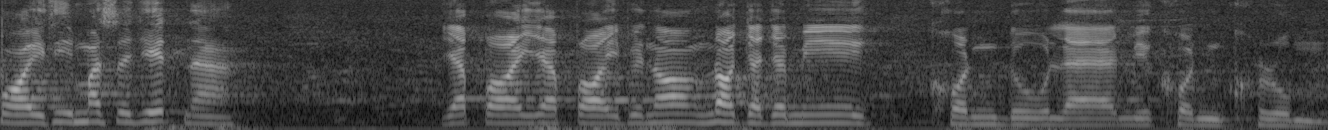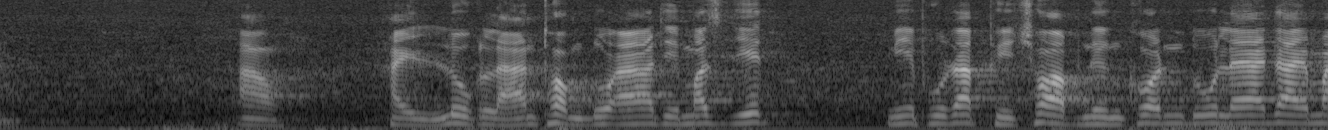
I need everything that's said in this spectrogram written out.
ปล่อยที่มัสยิดนะอย่าปล่อยอย่าปล่อยพี่น้อง นอกจากจะมีคนดูแลมีคนคลุมเอาวให้ลูกหลานท่องดูอาที่มัสยิด มีผู้รับผิดชอบหนึ่งคนดูแลได้ไหม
